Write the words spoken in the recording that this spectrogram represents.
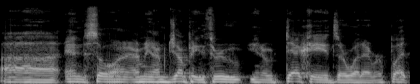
Uh, and so, I mean, I'm jumping through, you know, decades or whatever, but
